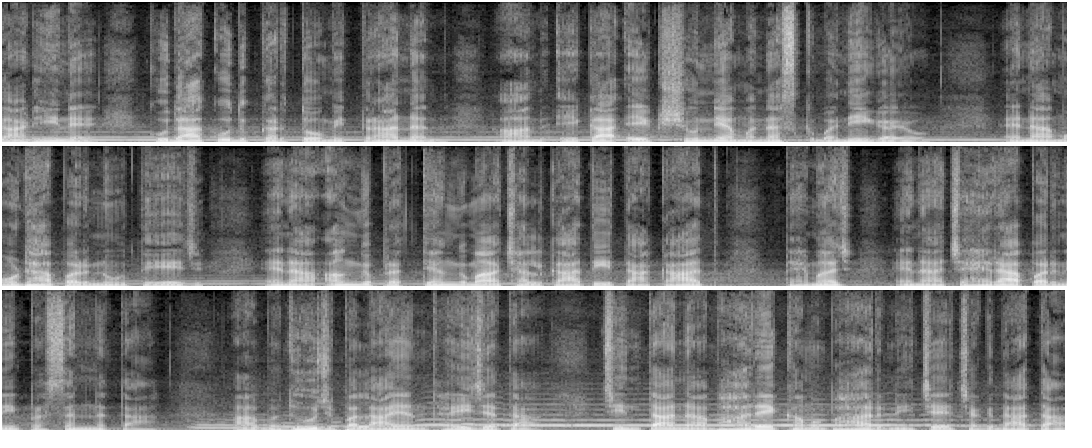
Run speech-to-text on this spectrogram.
કાઢીને કુદાકૂદ કરતો મિત્રાનંદ આમ એકાએક શૂન્ય મનસ્ક બની ગયો. એના મોઢા પરનું તેજ, એના અંગ પ્રત્યંગમાં છલકાતી તાકાત તેમજ એના ચહેરા પરની પ્રસન્નતા, આ બધું જ પલાયન થઈ જતા ચિંતાના ભારેખમ ભાર નીચે ચગદાતા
